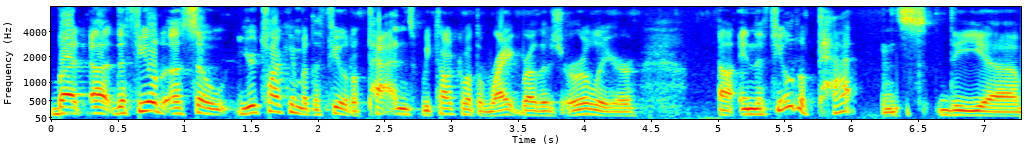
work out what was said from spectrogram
But uh, the field. Uh, so you're talking about the field of patents. We talked about the Wright brothers earlier. Uh, in the field of patents, the uh,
